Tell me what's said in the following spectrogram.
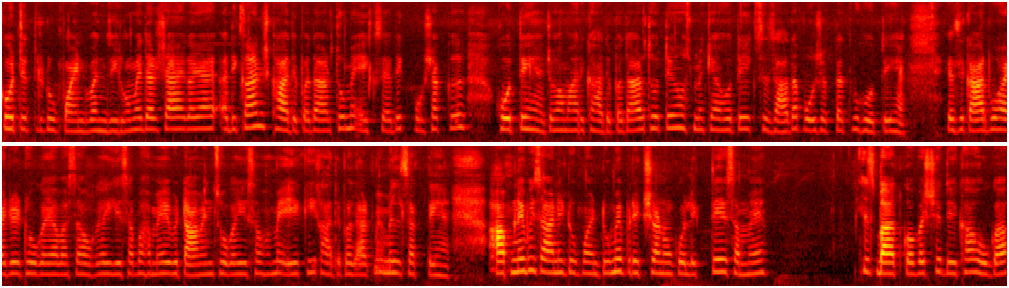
कुछ चित्र 2.10 में दर्शाया गया है। अधिकांश खाद्य पदार्थों में एक से अधिक पोषक होते हैं। जो हमारे खाद्य पदार्थ होते हैं, उसमें क्या होते हैं? एक से ज़्यादा पोषक तत्व होते हैं। जैसे कार्बोहाइड्रेट हो गया, वसा हो गया, ये सब हमें विटामिन हो गए, ये सब हमें एक ही खाद्य पदार्थ में मिल सकते हैं। आपने भी सानी टू में परीक्षणों को लिखते समय इस बात को अवश्य देखा होगा।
